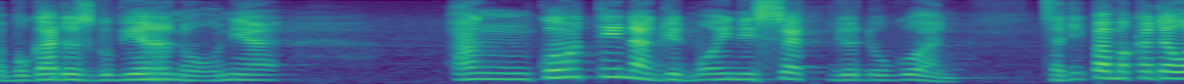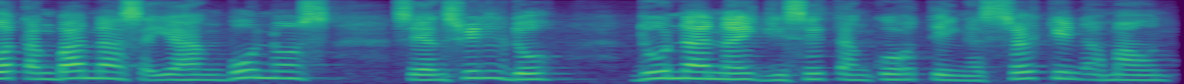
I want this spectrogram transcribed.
abogados gobyerno unya ang korte na gyud mo ini set gyud uguan sa di pa makadawat ang bana sa iyahang bonus sa iyang sweldo doon na nay giset ang korte nga certain amount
